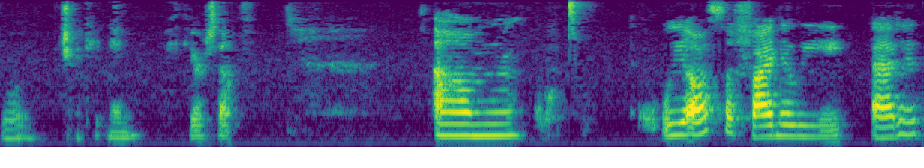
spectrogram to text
for checking in with yourself. Um, we also finally added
